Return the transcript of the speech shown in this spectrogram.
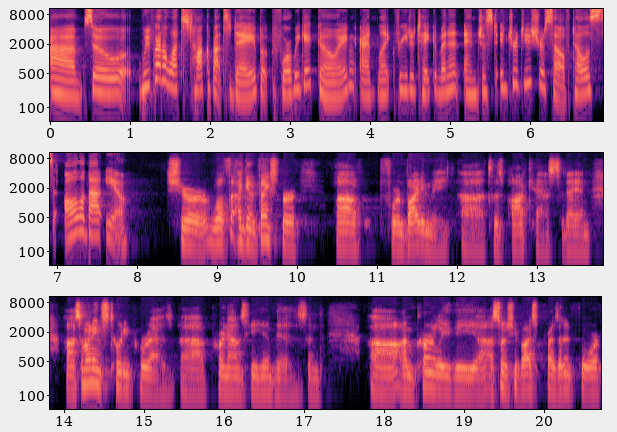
Um, so we've got a lot to talk about today, but before we get going, I'd like for you to take a minute and just introduce yourself. Tell us all about you. Sure. Well, th- again, thanks for uh, for inviting me uh, to this podcast today. And uh, so my name is Tony Perez, uh, pronouns he, him, his, and uh, I'm currently the uh, associate vice president for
